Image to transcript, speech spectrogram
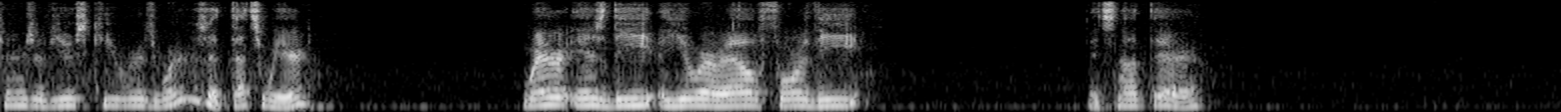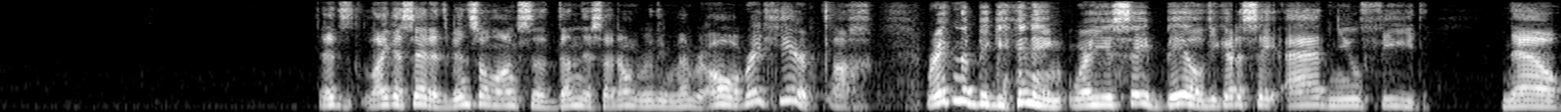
Terms of use keywords where is it? That's weird. Where is the URL for the it's not there. It's like I said it's been so long since I've done this I don't really remember. Oh right here. Ugh. right in the beginning where you say build you got to say add new feed. Now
